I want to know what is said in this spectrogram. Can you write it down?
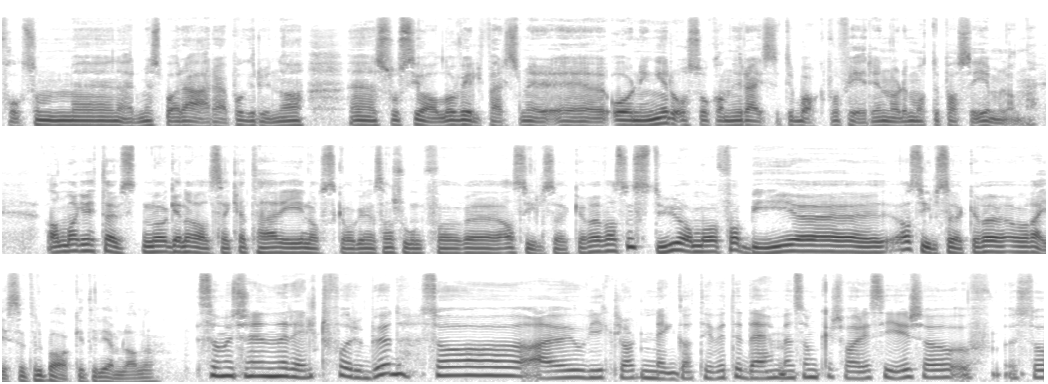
folk som nærmest bare er her pga. sosiale og velferdsordninger, og så kan de reise tilbake på ferie når det måtte passe hjemlandet. Ann Margrethe Austen, og generalsekretær i Norsk organisasjon for asylsøkere. Hva syns du om å forby asylsøkere å reise tilbake til hjemlandet? Som et generelt forbud så er jo vi klart negative til det. Men som Keshvari sier, så, så,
